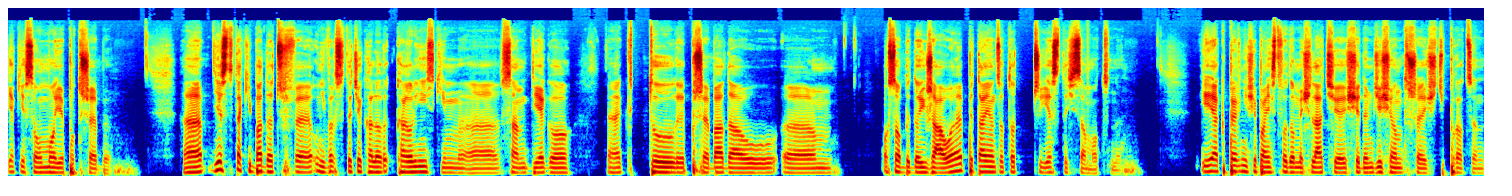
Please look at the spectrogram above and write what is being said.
jakie są moje potrzeby. Jest taki badacz w Uniwersytecie Karolińskim w San Diego, który przebadał osoby dojrzałe, pytając o to, czy jesteś samotny. I jak pewnie się Państwo domyślacie, 76%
